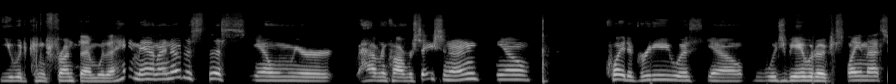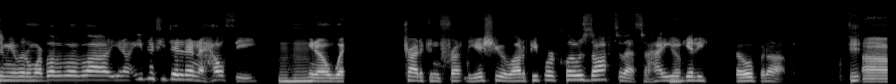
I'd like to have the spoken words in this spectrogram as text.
you would confront them with a, "Hey, man, I noticed this." You know, when we were having a conversation, and I didn't, you know, quite agree with. You know, would you be able to explain that to me a little more? Blah blah blah blah. You know, even if you did it in a healthy Mhm. you know, you try to confront the issue, a lot of people are closed off to that. So how do you Yep. get it to open up? It- um,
